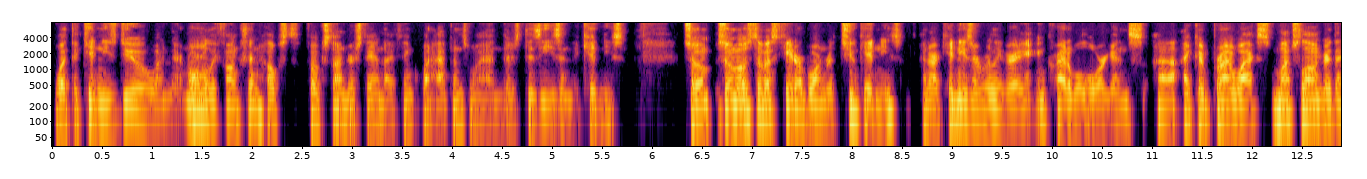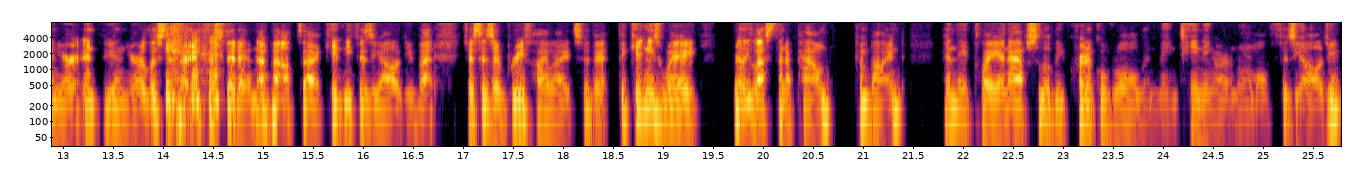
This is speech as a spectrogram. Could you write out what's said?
what the kidneys do when they're normally function helps folks to understand, I think, what happens when there's disease in the kidneys. So, so most of us, Kate, are born with two kidneys, and our kidneys are really very incredible organs. Uh, I could probably wax much longer than your in, your listeners are interested in about uh, kidney physiology, but just as a brief highlight, so that the kidneys weigh really less than a pound combined, and they play an absolutely critical role in maintaining our normal physiology.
